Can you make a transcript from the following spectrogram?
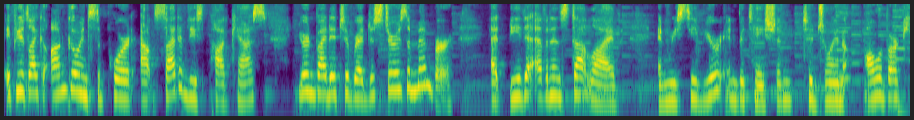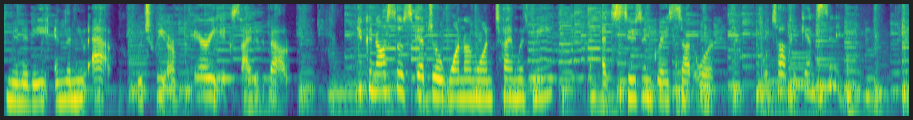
If you'd like ongoing support outside of these podcasts, you're invited to register as a member at betheevidence.live and receive your invitation to join all of our community in the new app, which we are very excited about. You can also schedule one on one time with me at susangrace.org. We'll talk again soon.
